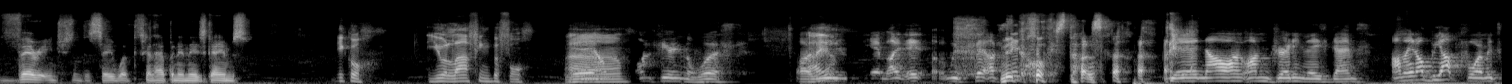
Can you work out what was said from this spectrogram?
very interesting to see what's going to happen in these games. Nico, you were laughing before. Yeah, Um, I'm, I'm fearing the worst. I really am. I, it, we've said, I've Nick always does. yeah, no, I'm, I'm dreading these games. I mean, I'll be up for them. It's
